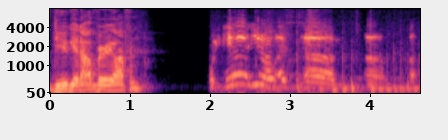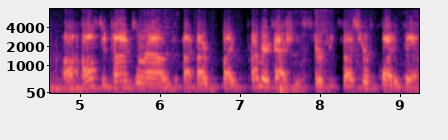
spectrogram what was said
do you get out very often? Well, yeah, you know, um, um, uh, oftentimes around my, my, my, primary passion is surfing, so I surf quite a bit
